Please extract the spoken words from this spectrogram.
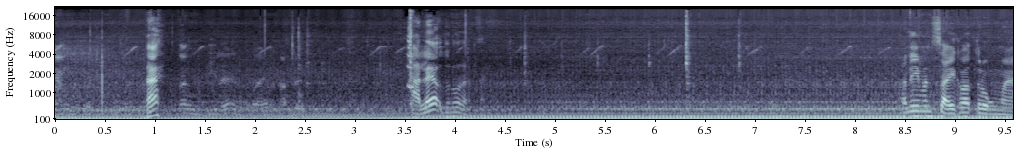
ตั้งเลยฮะตั้งดีแล้วไว้อัดเลยอ่านแล้วตัวนู้นอะ อันนี้มันใส่ข้อตรงมา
